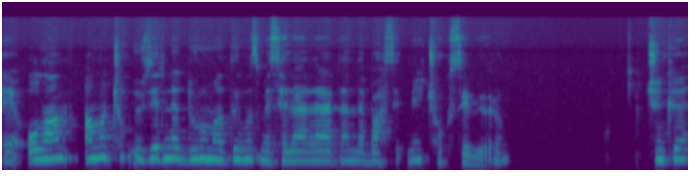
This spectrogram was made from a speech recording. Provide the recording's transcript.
eee, olan ama çok üzerine durmadığımız meselelerden de bahsetmeyi çok seviyorum. Çünkü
